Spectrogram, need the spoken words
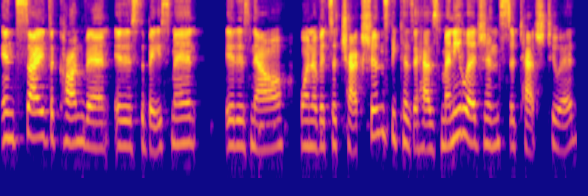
Inside the convent is the basement. It is now one of its attractions because it has many legends attached to it.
